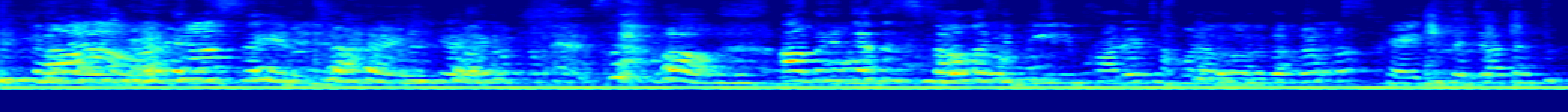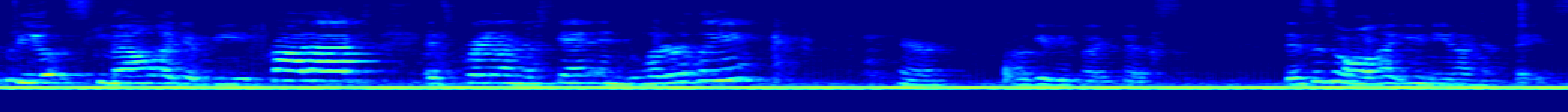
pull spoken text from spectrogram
it smells No, good at the same it. time. Okay. So, um, but it doesn't smell like a beauty product is what I love about this. Okay, because it doesn't feel smell like a beauty product. It's great on your skin, and literally, here I'll give you like this. This is all that you need on your face.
